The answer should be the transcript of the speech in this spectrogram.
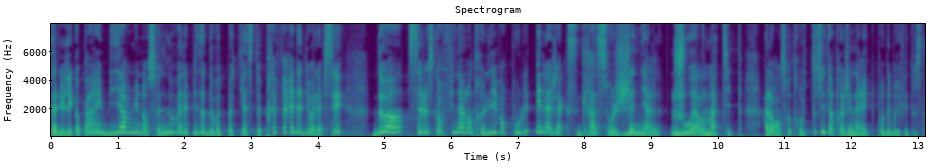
Salut les copains et bienvenue dans ce nouvel épisode de votre podcast préféré dédié au LFC. 2-1, c'est le score final entre Liverpool et l'Ajax grâce au génial Joël Matip. Alors on se retrouve tout de suite après le générique pour débriefer tout ça.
